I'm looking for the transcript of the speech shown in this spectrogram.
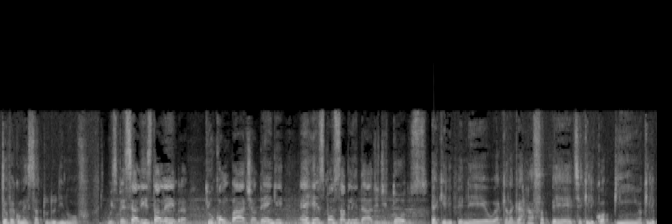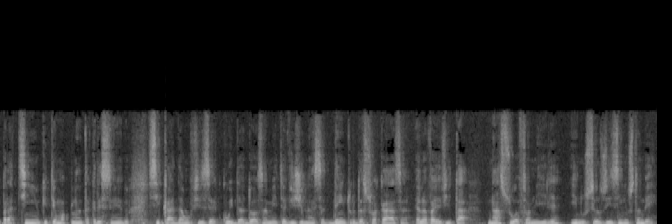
Então vai começar tudo de novo. O especialista lembra que o combate à dengue é responsabilidade de todos. É aquele pneu, é aquela garrafa PET, aquele copinho, aquele pratinho que tem uma planta crescendo. Se cada um fizer cuidadosamente a vigilância dentro da sua casa, ela vai evitar na sua família e nos seus vizinhos também.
